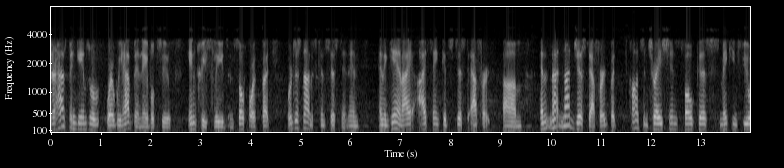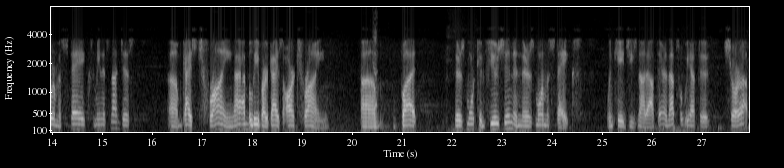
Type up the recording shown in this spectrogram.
there has been games where where we have been able to increase leads and so forth, but we're just not as consistent. And and again, I I think it's just effort, um, and not not just effort, but concentration, focus, making fewer mistakes. I mean, it's not just um, guys trying. I, I believe our guys are trying, um, yeah. but there's more confusion and there's more mistakes when KG's not out there, and that's what we have to shore up.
